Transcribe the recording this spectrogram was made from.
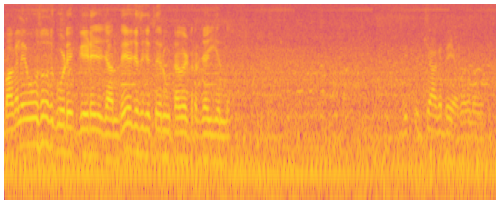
ਬਗਲੇ ਉਸ ਉਸ ਗੋੜੇ ਗੇੜੇ 'ਚ ਜਾਂਦੇ ਆ, ਜਿੱਥੇ ਜਿੱਥੇ ਰੂਟਾਵੇਟਰ ਜਾਈ ਜਾਂਦਾ। ਵਿੱਚ ਚੱਕਦੇ ਆ ਬਗਲੇ।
